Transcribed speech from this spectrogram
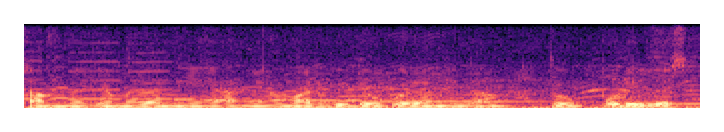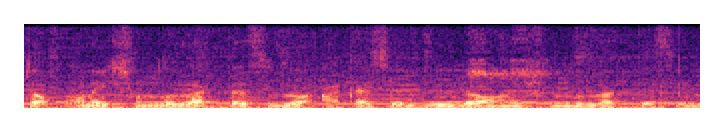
সামনে ক্যামেরা নিয়ে আমি আমার ভিডিও করে নিলাম। তো পরিবেশটা অনেক সুন্দর লাগতেছিল আকাশের ভিউটা অনেক সুন্দর লাগতেছিল।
